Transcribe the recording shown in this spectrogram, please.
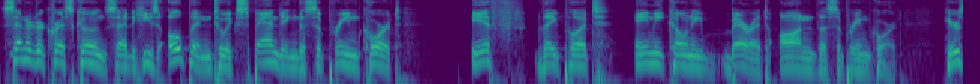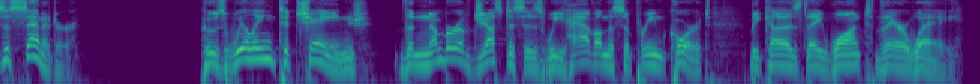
Senator Chris Coons said he's open to expanding the Supreme Court if they put Amy Coney Barrett on the Supreme Court. Here's a senator who's willing to change the number of justices we have on the Supreme Court because they want their way.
